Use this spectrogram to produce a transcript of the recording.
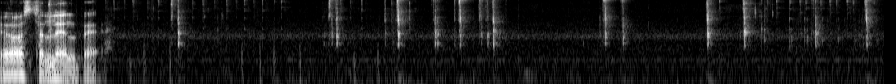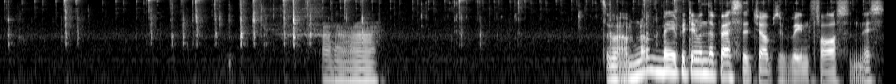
Just a little bit. Uh, so I'm not maybe doing the best of jobs of reinforcing this.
